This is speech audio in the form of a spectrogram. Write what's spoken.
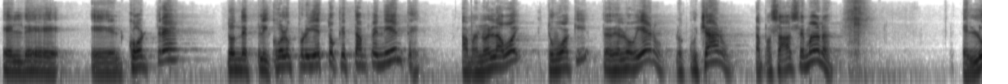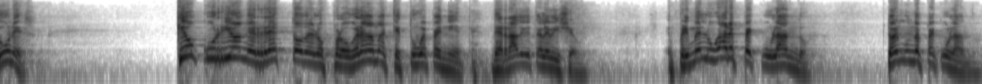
el de el COR 3, donde explicó los proyectos que están pendientes. A Manuel Lavoy estuvo aquí, ustedes lo vieron, lo escucharon la pasada semana, el lunes. ¿Qué ocurrió en el resto de los programas que estuve pendiente de radio y televisión? En primer lugar, especulando. Todo el mundo especulando.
